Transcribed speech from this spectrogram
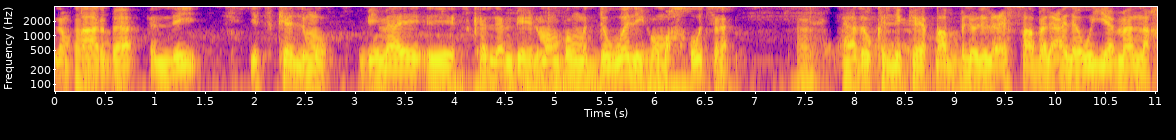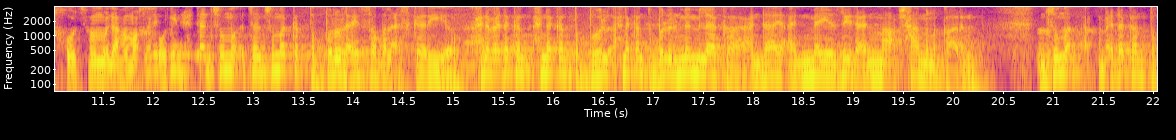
المقاربة اللي يتكلموا بما يتكلم به المنظوم الدولي هم خوتنا هذوك اللي كيطبلوا للعصابة العلوية ما لنا خوتهم ولا هم خوتهم ولكن حتى نتوما حتى نتوما كتطبلوا العصابة العسكرية. حنا بعدا كن حنا كنطبلوا حنا كنطبلوا المملكة عندها عند ما يزيد عن ما عرف شحال من قرن. نتوما بعدا كنطب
